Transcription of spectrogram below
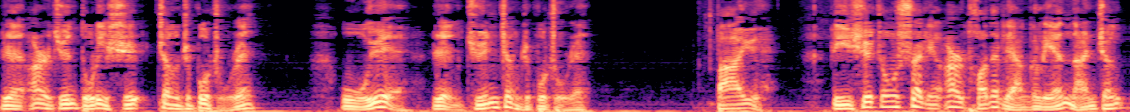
任二军独立师政治部主任，五月任军政治部主任，八月。李学忠率领二团的两个连南征，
